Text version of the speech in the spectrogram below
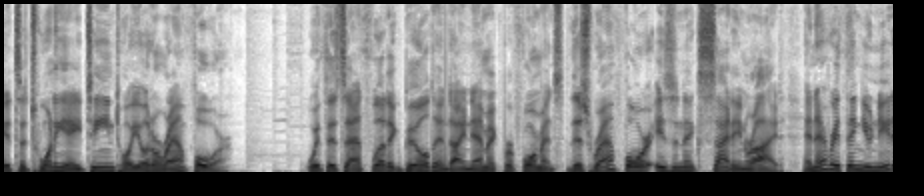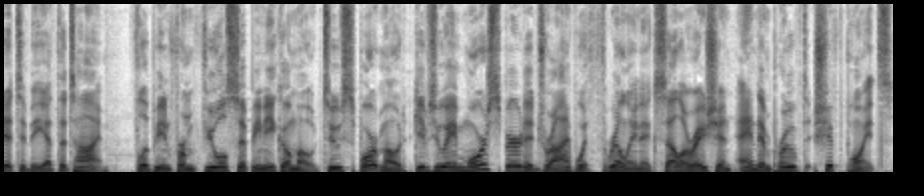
It's a 2018 Toyota RAV4. With its athletic build and dynamic performance, this RAV4 is an exciting ride and everything you need it to be at the time. Flipping from fuel sipping eco mode to sport mode gives you a more spirited drive with thrilling acceleration and improved shift points.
